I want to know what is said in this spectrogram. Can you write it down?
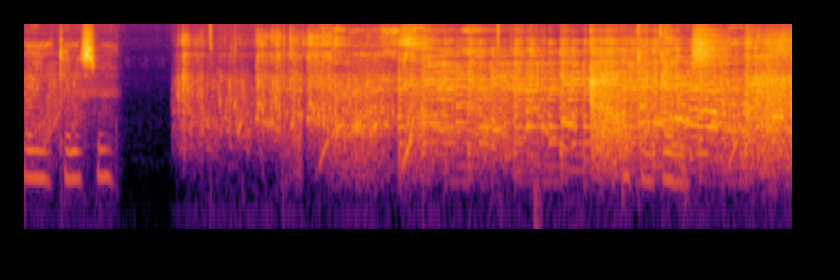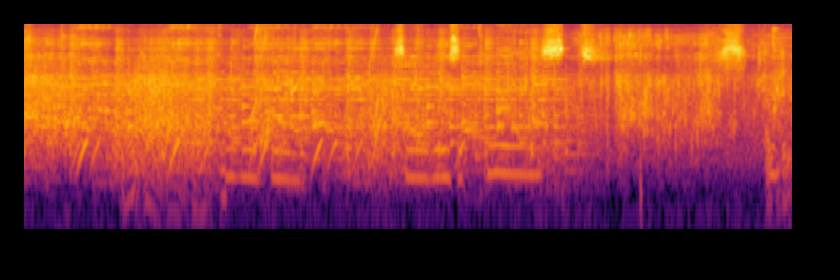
Coin canister. Okay, quest. I've been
